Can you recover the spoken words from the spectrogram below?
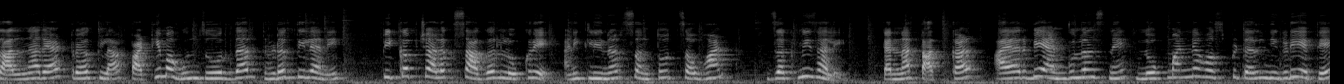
चालणाऱ्या ट्रकला पाठीमागून जोरदार धडक दिल्याने पिकअप चालक सागर लोकरे आणि क्लीनर संतोष चव्हाण जखमी झाले. त्यांना तात्काळ आय आर बी ॲम्ब्युलन्सने लोकमान्य हॉस्पिटल निगडी येथे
